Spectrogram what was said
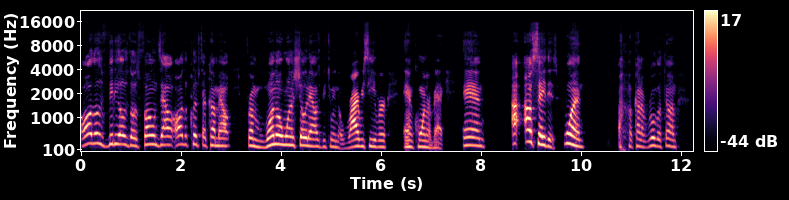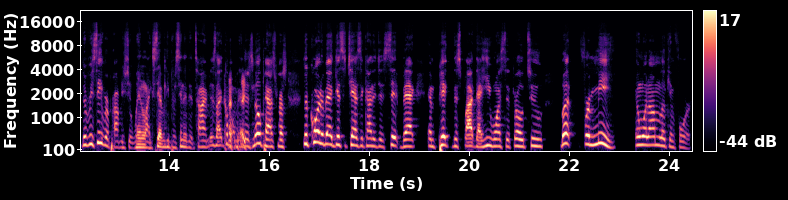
all those videos, those phones out, all the clips that come out from one-on-one showdowns between the wide receiver and cornerback. And I, will say this: one, kind of rule of thumb, the receiver probably should win like 70% of the time. It's like, come on, man, there's no pass rush. The quarterback gets a chance to kind of just sit back and pick the spot that he wants to throw to. But for me, and what I'm looking for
